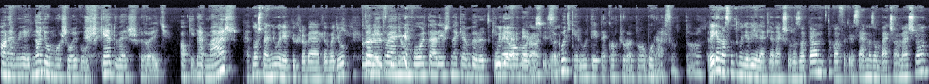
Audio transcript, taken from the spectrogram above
hanem ő egy nagyon mosolygós, kedves hölgy, aki nem más, Hát most már nyúlnépükre beállta vagyok. Tanítványom voltál, és nekem Böröckibe Ugye, a van. Hogy kerültétek kapcsolatba a borászattal? Régen azt mondtam, hogy a véletlenek sorozata, Alföldről származom Bácsalmásról,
